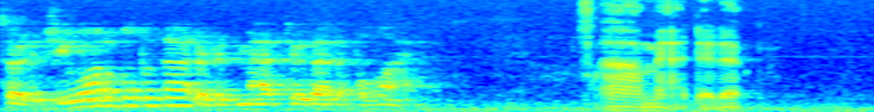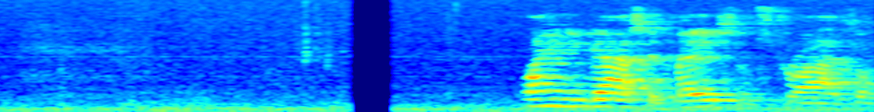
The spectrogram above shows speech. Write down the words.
So did you audible to that, or did Matt do that at the line? uh, Matt did it. Lane, you guys have made some strides on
